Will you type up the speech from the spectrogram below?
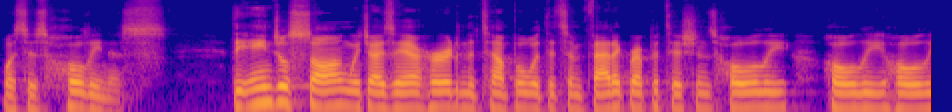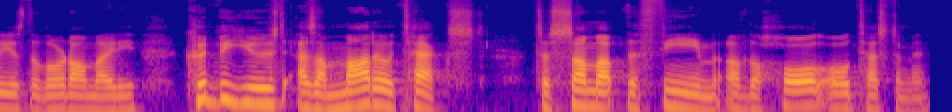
was his holiness. The angel's song, which Isaiah heard in the temple with its emphatic repetitions, Holy, holy, holy is the Lord Almighty, could be used as a motto text to sum up the theme of the whole Old Testament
